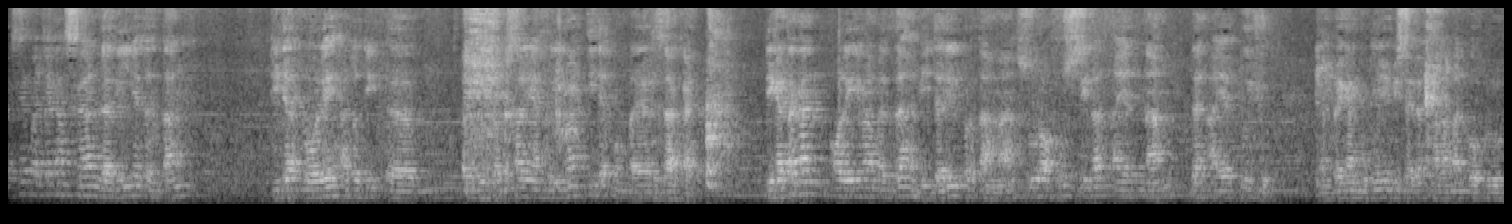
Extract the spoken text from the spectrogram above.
Saya bacakan sekarang dalilnya tentang tidak boleh atau uh, besar yang kelima tidak membayar zakat. Dikatakan oleh Imam Az-Zahabi dalil pertama surah Fussilat ayat 6 dan ayat 7 yang pegang bukunya bisa lihat halaman 22.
